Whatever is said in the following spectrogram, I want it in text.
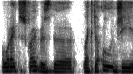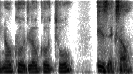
What I describe as the like the OG no code low code tool is Excel,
